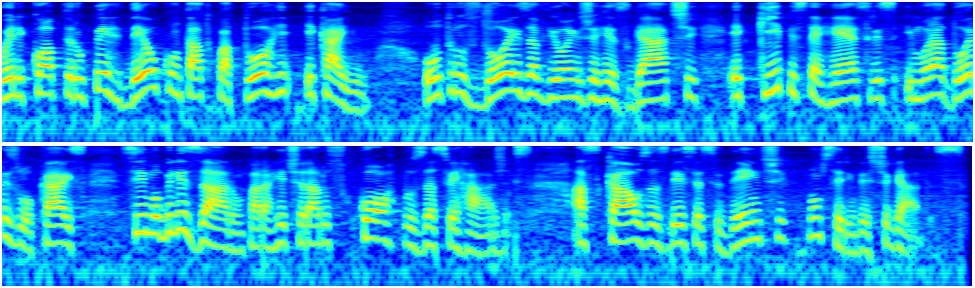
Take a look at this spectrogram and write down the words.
o helicóptero perdeu o contato com a torre e caiu. Outros dois aviões de resgate, equipes terrestres e moradores locais se mobilizaram para retirar os corpos das ferragens. As causas desse acidente vão ser investigadas.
